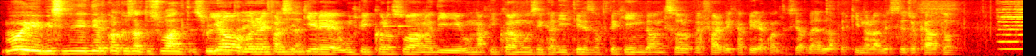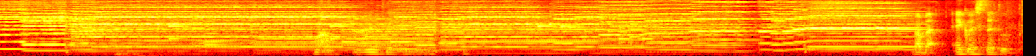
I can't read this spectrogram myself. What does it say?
Voi vi sentite dire qualcos'altro su altre sulle Io altre vorrei far sentire un piccolo suono di una piccola musica di Tears of the Kingdom solo per farvi capire quanto sia bella per chi non l'avesse giocato. Veramente Vabbè, e questo è tutto.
